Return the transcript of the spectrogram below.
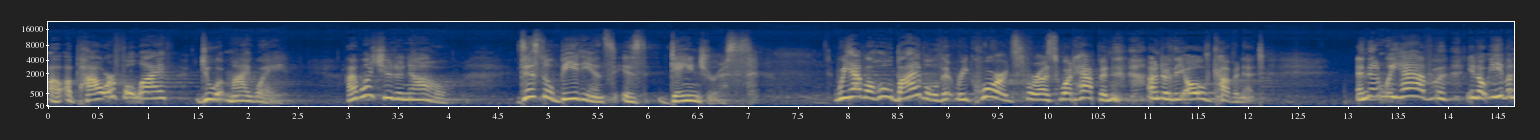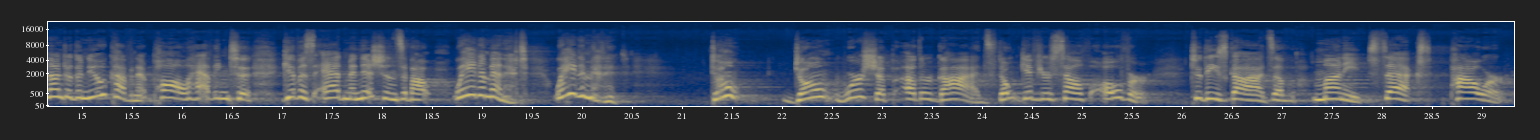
a, a powerful life? Do it my way. I want you to know disobedience is dangerous. We have a whole Bible that records for us what happened under the old covenant. And then we have, you know, even under the new covenant, Paul having to give us admonitions about wait a minute, wait a minute. Don't, don't worship other gods. Don't give yourself over to these gods of money, sex, power.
